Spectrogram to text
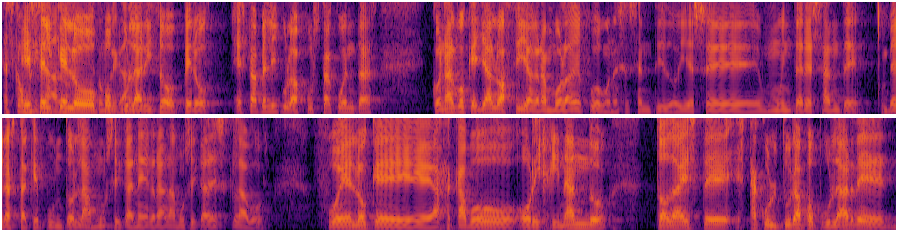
es, el que lo popularizó, pero esta película justa cuentas con algo que ya lo hacía Gran Bola de Fuego en ese sentido y es eh, muy interesante ver hasta qué punto la música negra, la música de esclavos, fue lo que acabó originando toda este, esta cultura popular de,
